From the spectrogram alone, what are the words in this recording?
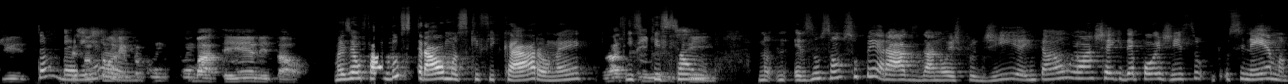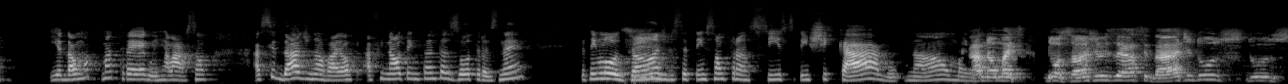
De também pessoas que estão ali pra, combatendo e tal. Mas eu falo dos traumas que ficaram, né? Ah, que, sim, que são. sim. Eles não são superados da noite para o dia, então eu achei que depois disso o cinema ia dar uma, uma trégua em relação à cidade de Nova York. Afinal, tem tantas outras, né? Você tem Los Sim. Angeles, você tem São Francisco, você tem Chicago. Não, mas. Ah, não, mas Los Angeles é a cidade dos, dos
